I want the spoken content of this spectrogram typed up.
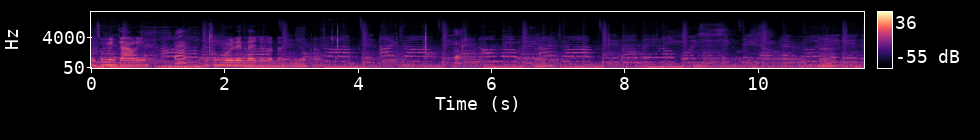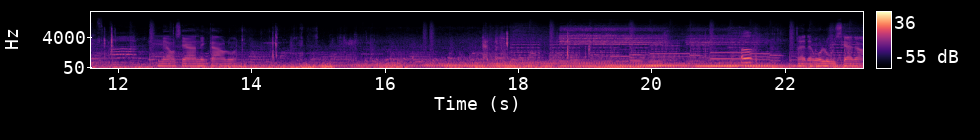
con súc lên cao đi. Dạ. con súc nuôi lên đây cho nó đầy nhiều cá Dạ. Neo xe lên cao luôn. Ừ. đây để bố lùi xe cho.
